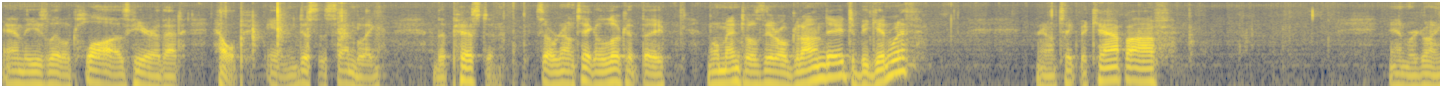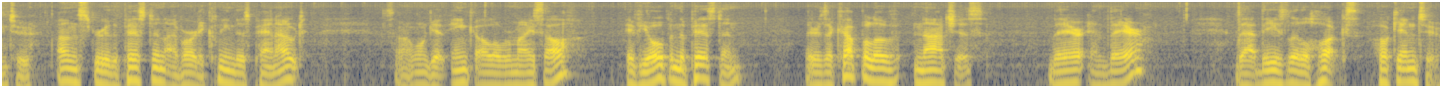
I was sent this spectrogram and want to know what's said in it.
And these little claws here that help in disassembling the piston. So we're going to take a look at the Momento Zero Grande to begin with. We're going to take the cap off. And we're going to unscrew the piston. I've already cleaned this pen out so I won't get ink all over myself if you open the piston there's a couple of notches there and there that these little hooks hook into.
